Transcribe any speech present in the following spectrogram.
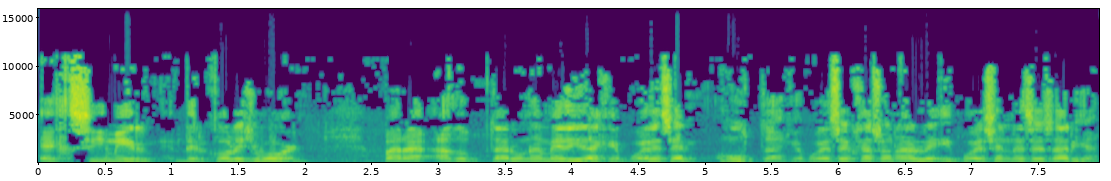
eximir del College Board para adoptar una medida que puede ser justa, que puede ser razonable y puede ser necesaria,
